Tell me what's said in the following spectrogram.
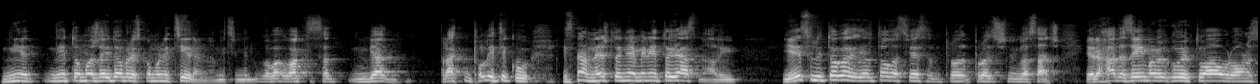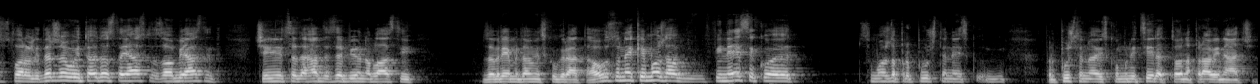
nije, nije to možda i dobro iskomunicirano. Mislim, ovako sad, ja pratim politiku i znam nešto o njoj, meni je to jasno, ali jesu li toga, je li toga svjestan prosječni glasač? Jer HDZ ima uvijek tu auru, ono su stvorili državu i to je dosta jasno za objasniti činjenica da HDZ bio na vlasti za vrijeme Domovinskog rata. ovo su neke možda finese koje su možda propuštene, propušteno iskomunicirati to na pravi način.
